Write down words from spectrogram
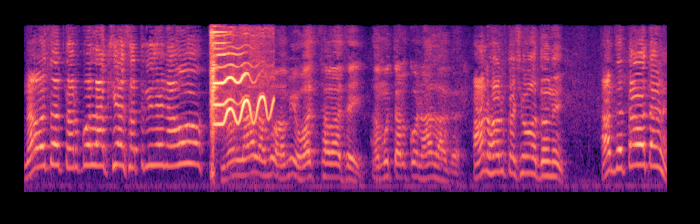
ના હોય તો તડકો લાગશે છત્રી લઈને આવો ના લાગો અમે હોજ થવા થઈ. અમુ તડકો ના લાગે. હારું હારું કશો વાંધો નહીં. હાર જતા હો તાણ.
